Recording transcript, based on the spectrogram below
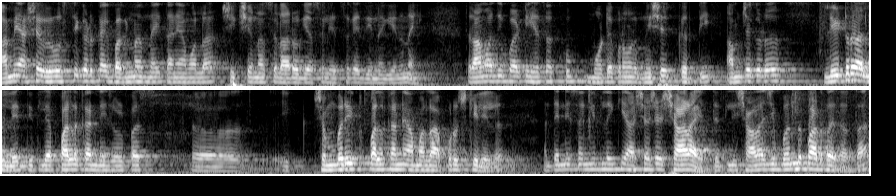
आम्ही अशा व्यवस्थेकडे काही बघणार नाहीत आणि आम्हाला शिक्षण असेल आरोग्य असेल याचं काही देणं घेणं नाही. तर आम आदमी पार्टी ह्याचा खूप मोठ्या प्रमाणात निषेध करते. आमच्याकडं लेटर आलेले आहेत. तिथल्या पालकांनी जवळपास एक शंभर एक पालकांनी आम्हाला अप्रोच केलेलं. आणि त्यांनी सांगितलं की अशा अशा शाळा आहेत. त्यातली शाळा जी बंद पाडत आहेत आता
